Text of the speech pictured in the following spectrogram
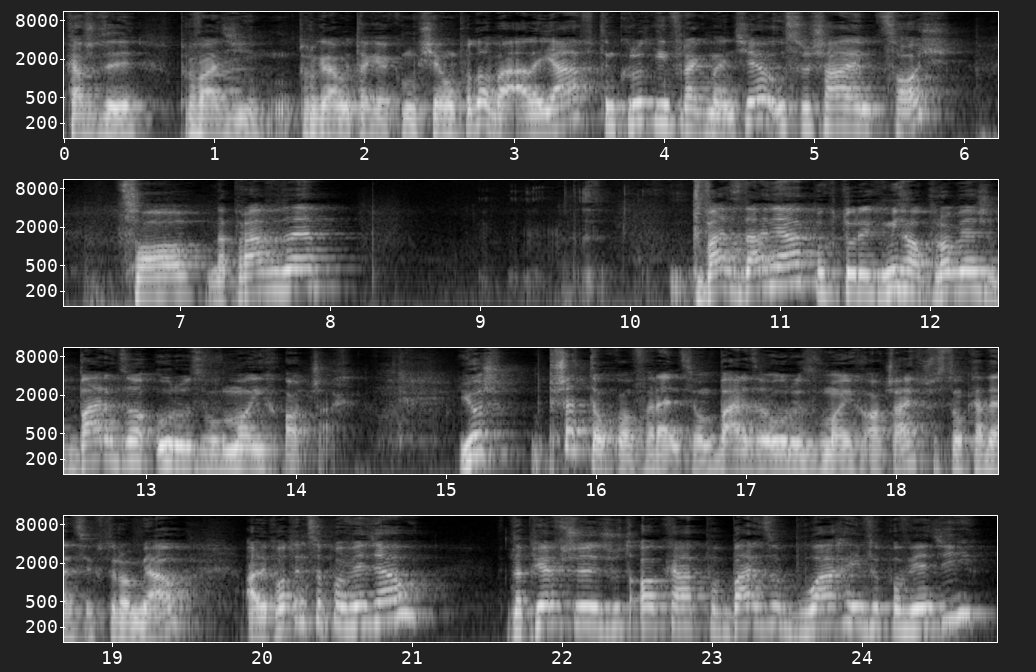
Każdy prowadzi programy tak, jak mu się podoba, ale ja w tym krótkim fragmencie usłyszałem coś, co naprawdę dwa zdania, po których Michał Probierz bardzo urósł w moich oczach. Już przed tą konferencją bardzo urósł w moich oczach, przez tą kadencję, którą miał, ale po tym, co powiedział, na pierwszy rzut oka, po bardzo błahej wypowiedzi,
